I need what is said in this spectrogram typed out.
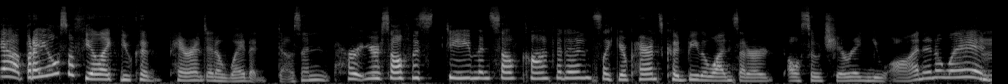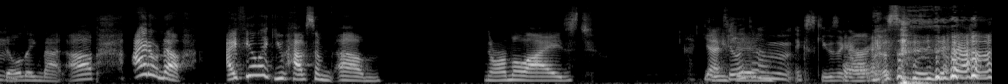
yeah, but I also feel like you could parent in a way that doesn't hurt your self-esteem and self-confidence. Like your parents could be the ones that are also cheering you on in a way and Mm. building that up. I don't know. I feel like you have some um normalized yeah i feel like i'm excusing all this Yeah.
